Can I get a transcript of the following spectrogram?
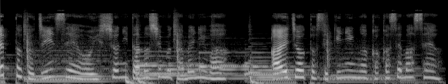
ペットと人生を一緒に楽しむためには愛情と責任が欠かせません。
